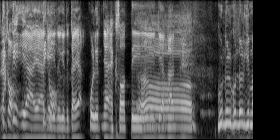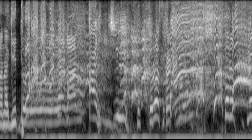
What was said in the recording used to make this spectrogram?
Tiko. laki ya ya Tiko. kayak gitu gitu kayak kulitnya eksotik ya kan Oh. Gundul-gundul gimana gitu ya kan Anjing. terus kalau terus lu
